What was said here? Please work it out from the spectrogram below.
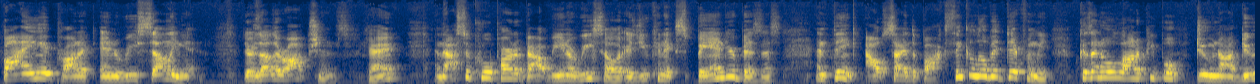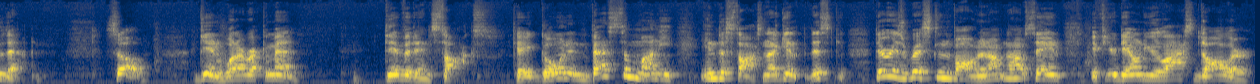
buying a product and reselling it. There's other options, okay? And that's the cool part about being a reseller is you can expand your business and think outside the box. Think a little bit differently because I know a lot of people do not do that. So, again, what I recommend, dividend stocks. Okay, go and invest some money into stocks. Now again, this there is risk involved, and I'm not saying if you're down to your last dollar,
